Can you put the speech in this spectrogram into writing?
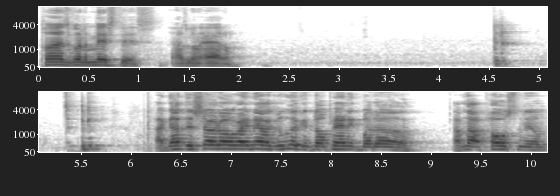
Pun's gonna miss this. I was gonna add him. I got this shirt on right now. Good looking. Don't panic. But uh, I'm not posting them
